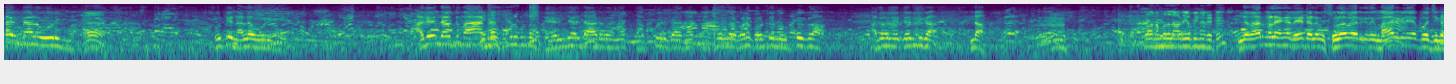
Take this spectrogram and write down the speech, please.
ஓகே மேல ஊறிக்குமா குட்டி நல்லா ஊறிக்குமா அதையும் தவிர்த்துமா தெரிஞ்சால் ஆடுவானா தப்பு இருக்காதுன்னா தப்பு இருந்தா கூட கொண்டு வந்து விட்டுக்கலாம். அது நீ தெரிஞ்சுக்கா. இந்தா. நம்மளதில் ஆடு எப்படின்னா ரேட்டு இந்த வாரமெல்லாம் எங்க ரேட் எல்லாம் சுலவா இருக்குது. மார்கழியா போச்சுங்க.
